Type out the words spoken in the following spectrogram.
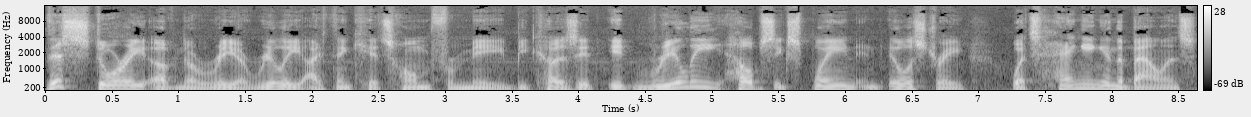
This story of Noria really, I think, hits home for me because it it really helps explain and illustrate what's hanging in the balance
